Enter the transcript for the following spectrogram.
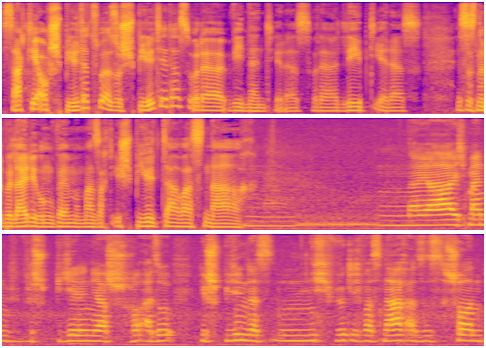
Sagt ihr auch Spiel dazu? Also spielt ihr das oder wie nennt ihr das? Oder lebt ihr das? Ist es eine Beleidigung, wenn man sagt, ihr spielt da was nach? Naja, ich meine, wir spielen ja schon, also wir spielen das nicht wirklich was nach. Also es ist schon,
